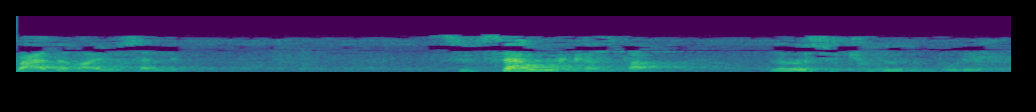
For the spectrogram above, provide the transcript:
bacda ma yusallim. Sahwi kasta laba sujuudoodun buu leeyahay.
